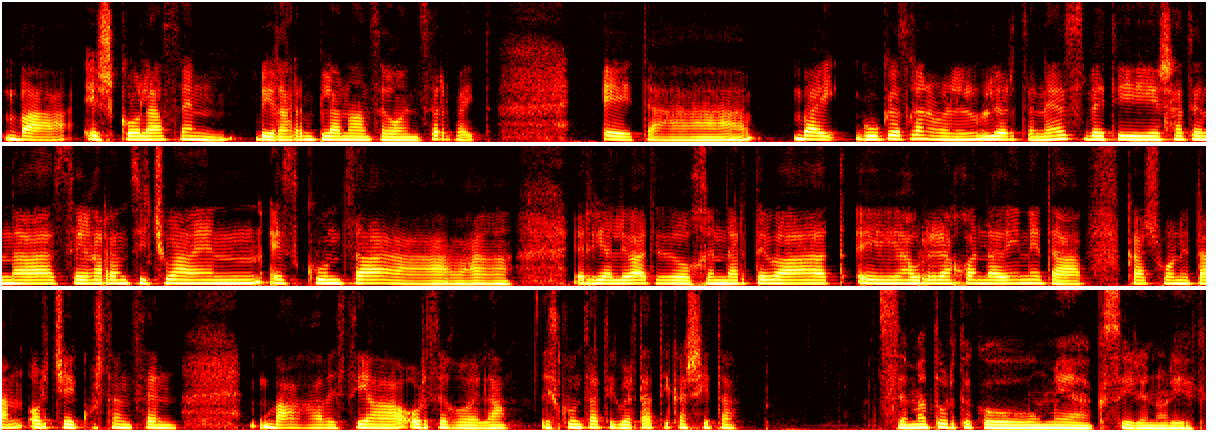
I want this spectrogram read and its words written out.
ba, eskola zen bigarren planoan zegoen zerbait. Eta bai, guk ez genuen ulertzen ez, beti esaten da ze garrantzitsua den hezkuntza ba, herrialde bat edo jendarte bat e, aurrera joan da din, eta kasu honetan hortxe ikusten zen ba, gabezia hor zegoela, hezkuntzatik bertatik hasita. Zemat urteko umeak ziren horiek?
